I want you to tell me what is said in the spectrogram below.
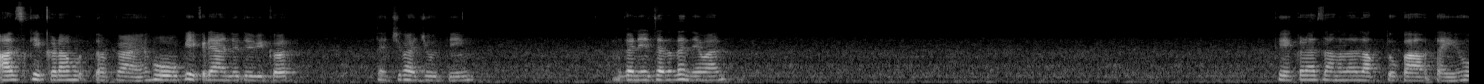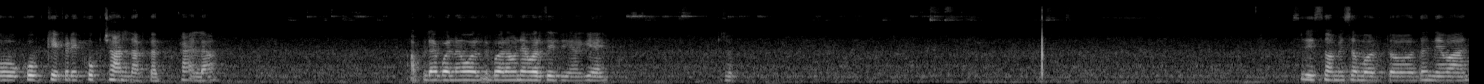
आज खेकडा होता काय? हो खेकडे आणले होते विकत. त्याची भाजी होती. गणेशाला धन्यवाद. खेकडा चांगला लागतो का ताई? हो खूप खेकडे खूप छान लागतात खायला. आपल्या बनव बनवण्यावरती ते श्री स्वामी समर्थ धन्यवाद.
